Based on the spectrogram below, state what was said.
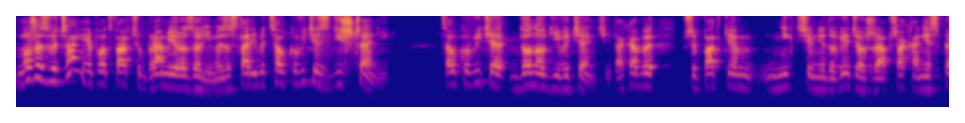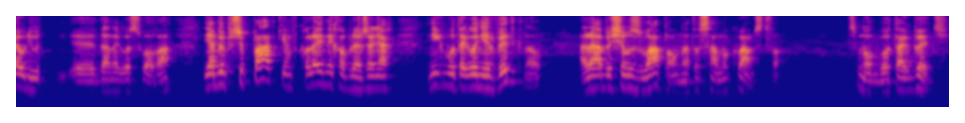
Może, zwyczajnie po otwarciu bram Jerozolimy zostaliby całkowicie zniszczeni, całkowicie do nogi wycięci, tak aby przypadkiem nikt się nie dowiedział, że Rabszacha nie spełnił e, danego słowa i aby przypadkiem w kolejnych oblężeniach nikt mu tego nie wytknął, ale aby się złapał na to samo kłamstwo. Co mogło tak być?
